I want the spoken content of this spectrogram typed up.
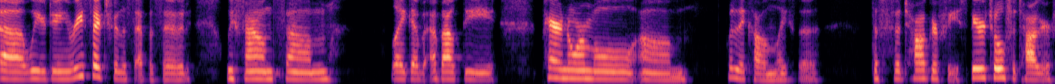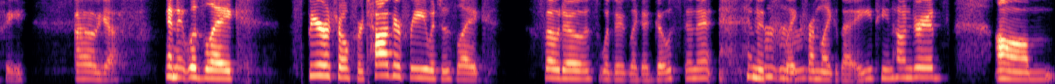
uh, we were doing research for this episode, we found some, like, ab- about the paranormal, um, what do they call them? Like, the the photography, spiritual photography. Oh, yes. And it was like spiritual photography, which is like photos where there's like a ghost in it and it's mm-hmm. like from like the 1800s um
